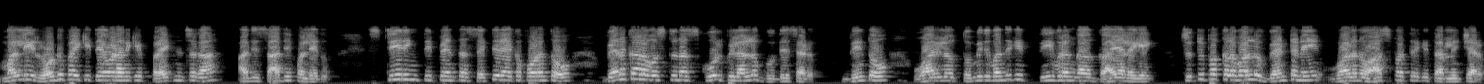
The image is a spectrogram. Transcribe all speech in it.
మళ్ళీ రోడ్డుపైకి తేవడానికి ప్రయత్నించగా అది సాధ్యపడలేదు. స్టీరింగ్ తిప్పేంత శక్తి లేకపోవడంతో వెనకాల వస్తున్న స్కూల్ పిల్లలను గుద్దేశాడు. దీంతో వారిలో తొమ్మిది మందికి తీవ్రంగా గాయాలయ్యాయి. చుట్టుపక్కల వాళ్ళు వెంటనే వాళ్ళను ఆసుపత్రికి తరలించారు.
